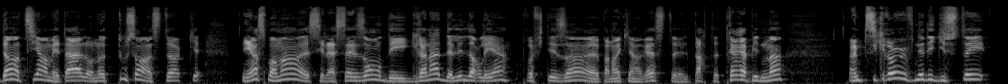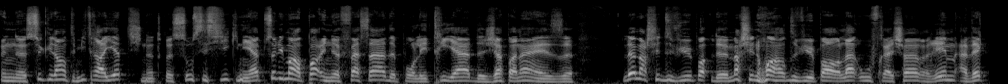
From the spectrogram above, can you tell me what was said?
dentier en métal, on a tout ça en stock. Et en ce moment, euh, c'est la saison des grenades de l'île d'Orléans. Profitez-en euh, pendant qu'il en reste. Elles partent très rapidement. Un petit creux, venez déguster une succulente mitraillette chez notre saucissier qui n'est absolument pas une façade pour les triades japonaises. Le marché du vieux le marché noir du vieux port, là où fraîcheur rime avec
